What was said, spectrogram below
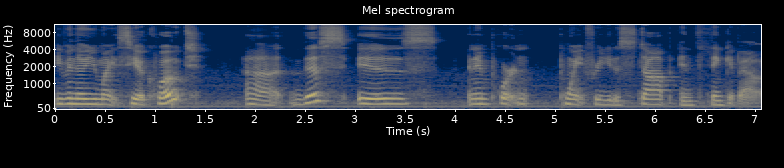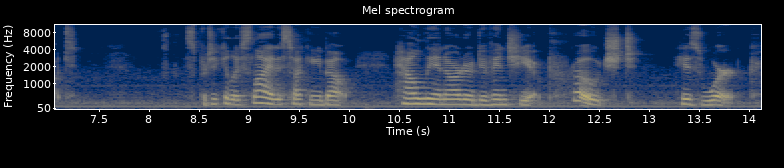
even though you might see a quote. Uh, this is an important point for you to stop and think about. This particular slide is talking about how Leonardo da Vinci approached his work.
